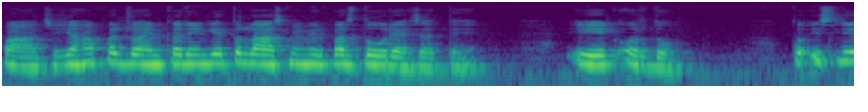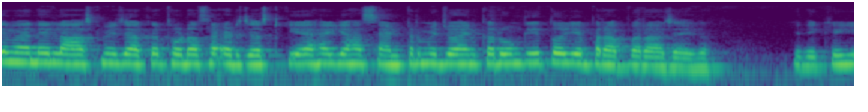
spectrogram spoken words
पाँच, यहाँ पर ज्वाइन करेंगे तो लास्ट में मेरे पास दो रह जाते हैं। एक और दो। तो इसलिए मैंने लास्ट में जाकर थोड़ा सा एडजस्ट किया है। यहाँ सेंटर में ज्वाइन करूँगी तो ये बराबर आ जाएगा। ये देखिए, ये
